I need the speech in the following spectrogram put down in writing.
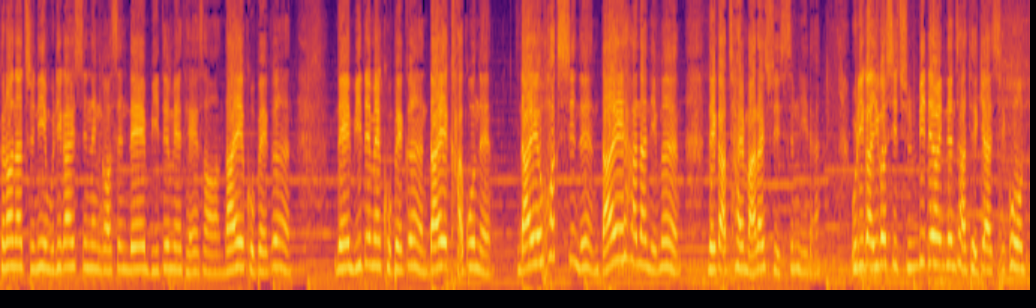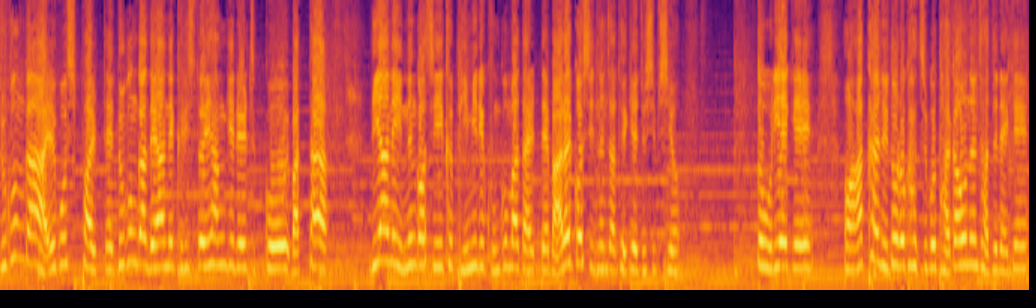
그러나 주님 우리가 할 수 있는 것은 내 믿음에 대해서 나의 고백은 내 믿음의 고백은 나의 각오는 나의 확신은 나의 하나님은 내가 잘 말할 수 있습니다. 우리가 이것이 준비되어 있는 자 되게 하시고 누군가 알고 싶어 할 때 누군가 내 안에 그리스도의 향기를 듣고 맡아 네 안에 있는 것이 그 비밀이 궁금하다 할 때 말할 것이 있는 자 되게 해주십시오. 또 우리에게 어, 악한 의도로 가지고 다가오는 자들에게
